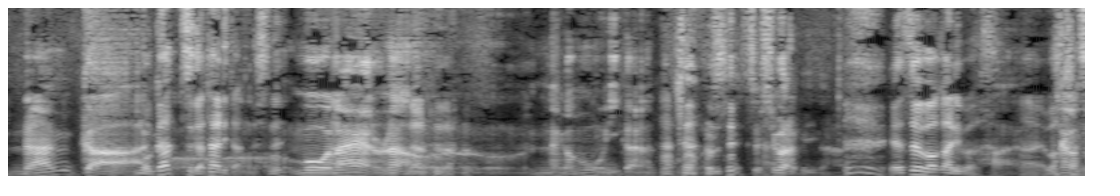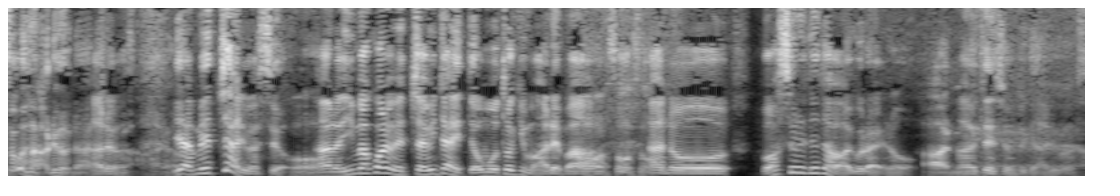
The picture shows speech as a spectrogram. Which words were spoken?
なんか、もうガッツが足りたんですねもうなんやろな。なるほどうんなんかもういいかなって。なるほどねしばらくいいかな。いや、それわかります。はいはい。なんわかりますかそういうのあるよな。ありまあるす。いや、めっちゃありますよ。あの、今これめっちゃ見たいって思う時もあれば、あそうそうあの、忘れてたわぐらいの、あ。テンションの時あります。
